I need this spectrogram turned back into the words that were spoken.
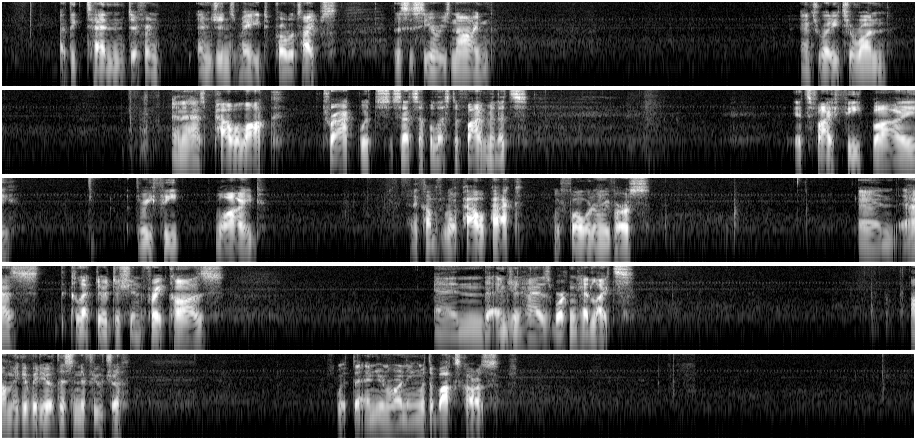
I think 10 different engines made, prototypes. This is series 9. And it's ready to run. And it has Power-Loc track which sets up in less than 5 minutes. It's 5 feet by th 3 feet wide. And it comes with a power pack with forward and reverse. And it has collector edition freight cars. And the engine has working headlights. I'll make a video of this in the future with the engine running with the boxcars.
